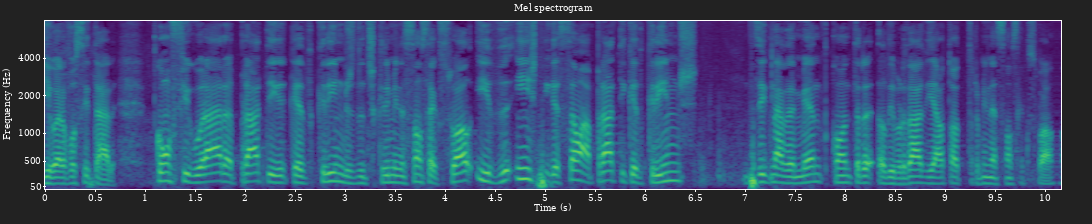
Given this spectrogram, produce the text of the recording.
e agora vou citar, configurar a prática de crimes de discriminação sexual e de instigação à prática de crimes, designadamente contra a liberdade e a autodeterminação sexual?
